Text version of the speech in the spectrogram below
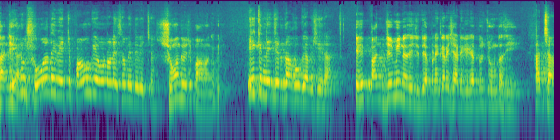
ਹਾਂਜੀ, ਇਹਨੂੰ। ਸ਼ੋਆਂ ਦੇ ਵਿੱਚ ਪਾਉਂਗੇ ਆਉਣ ਵਾਲੇ ਸਮੇਂ ਦੇ ਵਿੱਚ? ਸ਼ੋਆਂ ਦੇ ਵਿੱਚ ਪਾਵਾਂਗੇ ਵੀਰੇ। ਇਹ ਕਿੰਨੇ ਚਿਰ ਦਾ ਹੋ ਗਿਆ ਬਸ਼ੀਰਾ? ਇਹ 5 ਮਹੀਨੇ ਦੀ ਜਿੱਦੇ ਆਪਣੇ ਘਰੇ ਛੱਡ ਕੇ ਗੱਦੂ ਚੁੰਗਦਾ ਸੀ। ਅੱਛਾ।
